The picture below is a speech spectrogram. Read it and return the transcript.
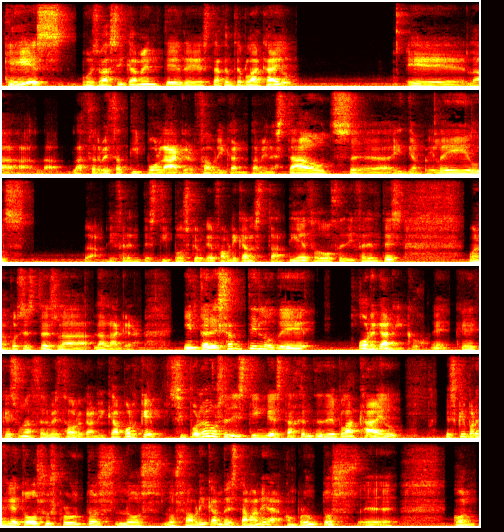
que es pues básicamente de esta gente Black Isle eh, la, cerveza tipo lager. Fabrican también stouts, eh, Indian Pale Ales, diferentes tipos. Creo que fabrican hasta 10 o 12 diferentes. Bueno, pues esta es la, lager. Interesante lo de orgánico, ¿eh? que, es una cerveza orgánica. ¿Por qué? Si por algo se distingue esta gente de Black Isle, es que parece que todos sus productos los, los fabrican de esta manera, con productos con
